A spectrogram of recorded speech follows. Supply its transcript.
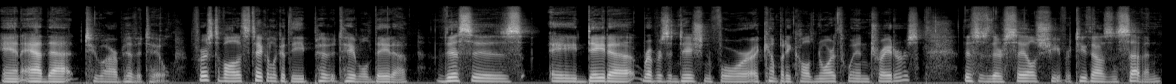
and add that to our pivot table. First of all, let's take a look at the pivot table data. This is a data representation for a company called Northwind Traders. This is their sales sheet for 2007.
